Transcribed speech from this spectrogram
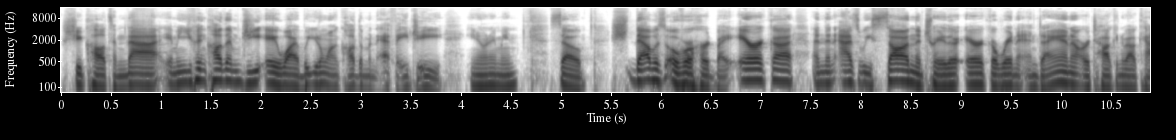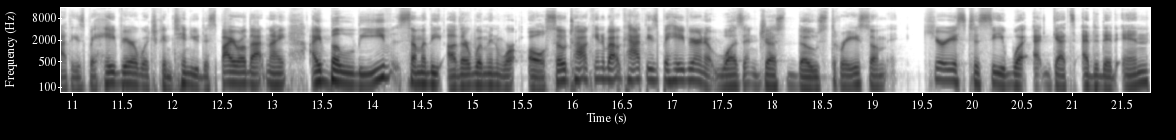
She called him that. I mean, you can call them G A Y, but you don't want to call them an FAG. You know what I mean? So that was overheard by Erika. And then, as we saw in the trailer, Erika, Rinna, and Diana are talking about Kathy's behavior, which continued to spiral that night. I believe some of the other women were also talking about Kathy's behavior, and it wasn't just those three. So I'm curious to see what gets edited in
